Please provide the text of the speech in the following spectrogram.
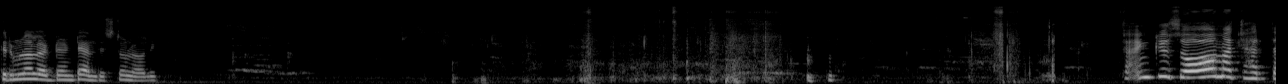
తిరుమల లడ్డు అంటే అంత ఇష్టం లవ్లీకి thank you so much Haritha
